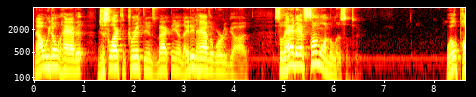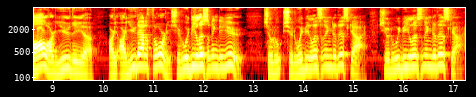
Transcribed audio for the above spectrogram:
Now we don't have it. Just like the Corinthians back then, they didn't have the Word of God. So they had to have someone to listen to. Well, Paul, are you the uh, are, are you that authority? Should we be listening to you? Should, should we be listening to this guy? Should we be listening to this guy?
